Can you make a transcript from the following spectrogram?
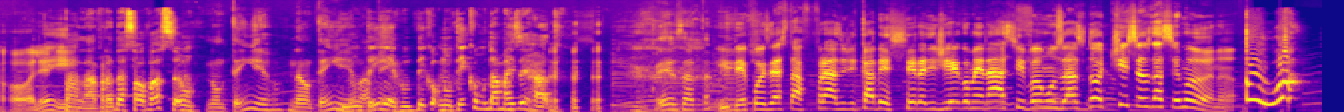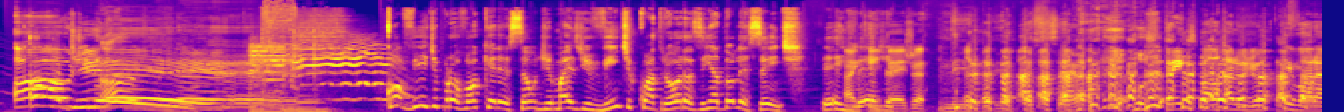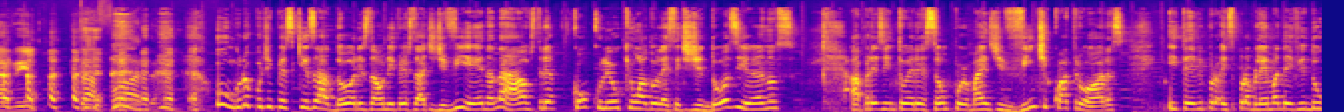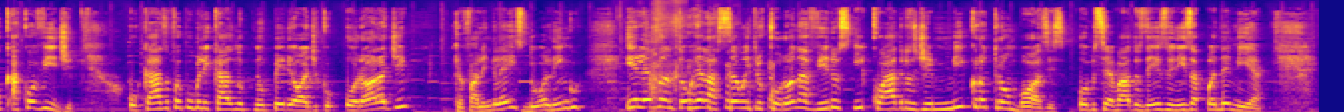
Olha aí. Palavra da salvação. Não tem erro, não tem erro. Não tem amém. erro, não tem, como, não tem como dar mais errado. Exatamente. E depois desta frase de cabeceira de Diego Menassi, vamos às notícias da semana. Aldinei! Covid provoca ereção de mais de 24 horas em adolescente. É Ai, que inveja. Meu Deus do céu. Os três falaram junto, que maravilha. Tá foda. Um grupo de pesquisadores da Universidade de Viena, na Áustria, concluiu que um adolescente de 12 anos apresentou ereção por mais de 24 horas e teve esse problema devido à Covid. O caso foi publicado no, no periódico Urology, que eu falo inglês, Duolingo, e levantou relação entre o coronavírus e quadros de microtromboses observados desde o início da pandemia.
